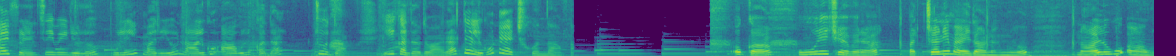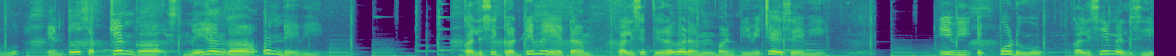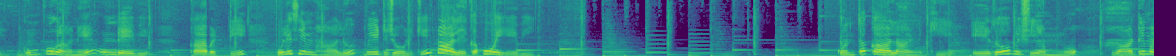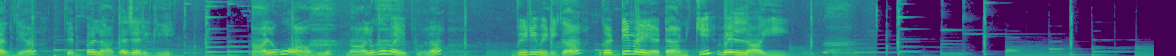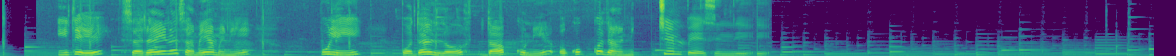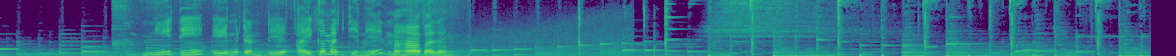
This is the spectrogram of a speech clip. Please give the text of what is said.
Hi friends ఈ వీడియోలో పులి మరియు నాలుగు ఆవులు కథ చూద్దాం. ఈ కథ ద్వారా తెలుగు నేర్చుకుందాం. ఒక ఊరి చివర పచ్చని మైదానంలో నాలుగు ఆవులు ఎంతో సఖ్యంగా స్నేహంగా ఉండేవి. కలిసి గడ్డి మేయటం కలిసి తిరగడం వంటివి చేసేవి. ఇవి ఎప్పుడూ కలిసిమెలిసి గుంపుగానే ఉండేవి. కాబట్టి పులిసింహాలు వీటి జోలికి రాలేకపోయేవి. కొంతకాలానికి ఏదో విషయంలో వాటి మధ్య దెబ్బలాట జరిగి నాలుగు ఆవులు నాలుగు వైపులా విడివిడిగా గడ్డి మేయటానికి వెళ్ళాయి. ఇదే సరైన సమయమని పులి పొదల్లో దాక్కుని ఒక్కొక్కదాన్ని చంపేసింది. నీతి ఏమిటంటే ఐకమత్యమే మహాబలం.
